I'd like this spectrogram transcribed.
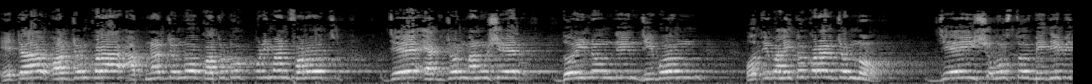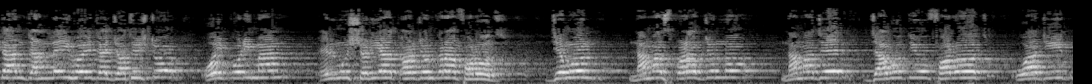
এটা অর্জন করা আপনার জন্য কতটুক পরিমাণ ফরজ যে একজন মানুষের দৈনন্দিন জীবন অতিবাহিত করার জন্য যেই সমস্ত বিধিবিধান জানলেই হয়ে যায় যথেষ্ট, ওই পরিমাণ এলমুস শরিয়াত অর্জন করা ফরজ। যেমন নামাজ পড়ার জন্য নামাজের যাবতীয় ফরজ, ওয়াজিব,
